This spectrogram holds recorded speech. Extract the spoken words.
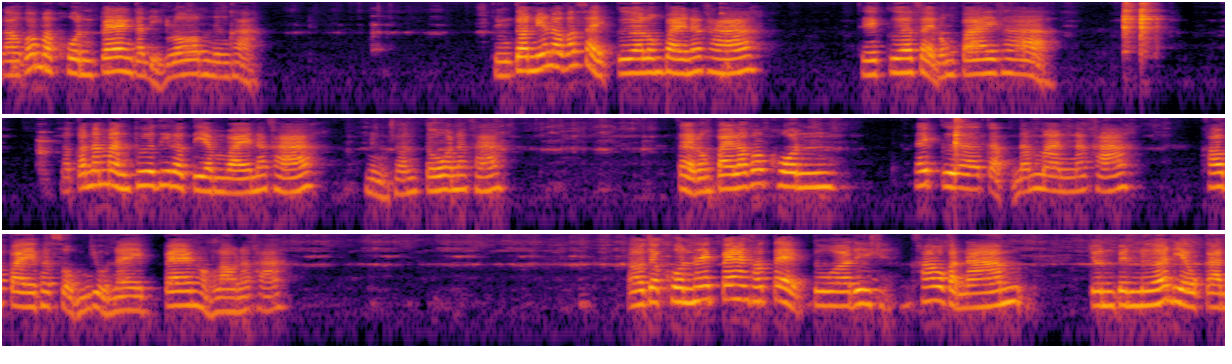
เราก็มาคนแป้งกันอีกรอบนึงค่ะ ถึงตอนนี้เราก็ใส่เกลือลงไปนะคะ เทเกลือใส่ลงไปค่ะ แล้วก็น้ำมันพืชที่เราเตรียมไว้นะคะหนึ่งช้อนโต๊ะนะคะ ใส่ลงไปแล้วก็คนให้เกลือกับน้ำมันนะคะ เข้าไปผสมอยู่ในแป้งของเรานะคะ เราจะคนให้แป้งเขาแตกตัวดีเข้ากับน้ำจนเป็นเนื้อเดียวกัน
